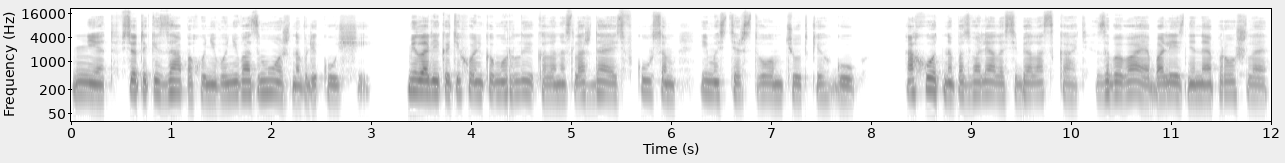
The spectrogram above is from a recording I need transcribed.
Нет, все-таки запах у него невозможно влекущий. Милолика тихонько мурлыкала, наслаждаясь вкусом и мастерством чутких губ. Охотно позволяла себя ласкать, забывая болезненное прошлое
